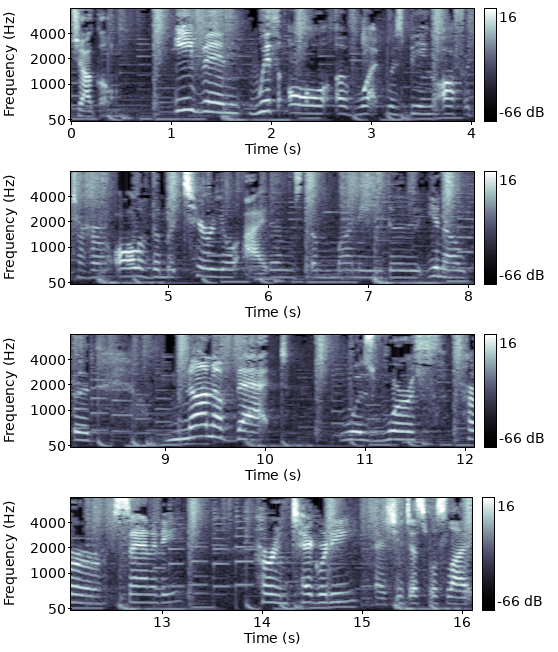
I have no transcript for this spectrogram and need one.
juggle. even with all of what was being offered to her, all of the material items, the money, the, you know, the, none of that was worth her sanity, her integrity. And she just was like,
